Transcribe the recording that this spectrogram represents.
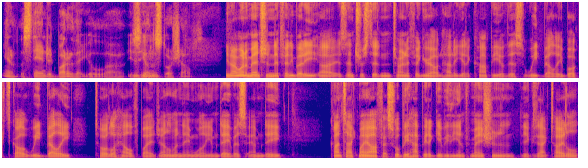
you know the standard butter that you'll uh, you see on the store shelves. You know, I want to mention if anybody uh, is interested in trying to figure out how to get a copy of this Wheat Belly book, it's called Wheat Belly Total Health by a gentleman named William Davis, MD. Contact my office. We'll be happy to give you the information and the exact title,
